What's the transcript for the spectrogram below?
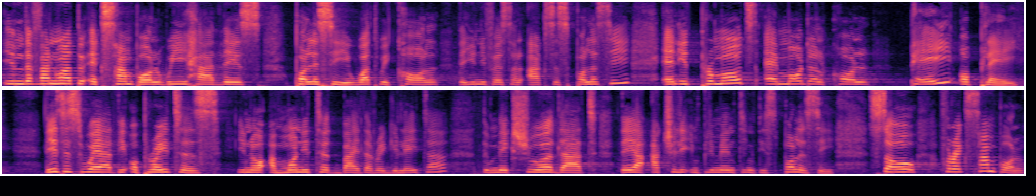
in the Vanuatu example, we had this policy, what we call the Universal Access Policy, and it promotes a model called pay or play. This is where the operators you know, are monitored by the regulator to make sure that they are actually implementing this policy. So, for example,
